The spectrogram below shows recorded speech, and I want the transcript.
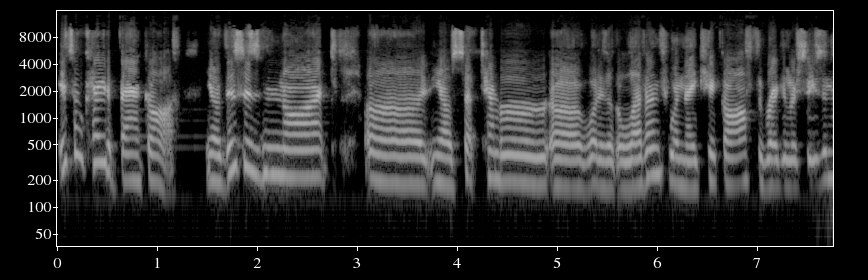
it's okay to back off. You know this is not uh, you know September uh, what is it 11th when they kick off the regular season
